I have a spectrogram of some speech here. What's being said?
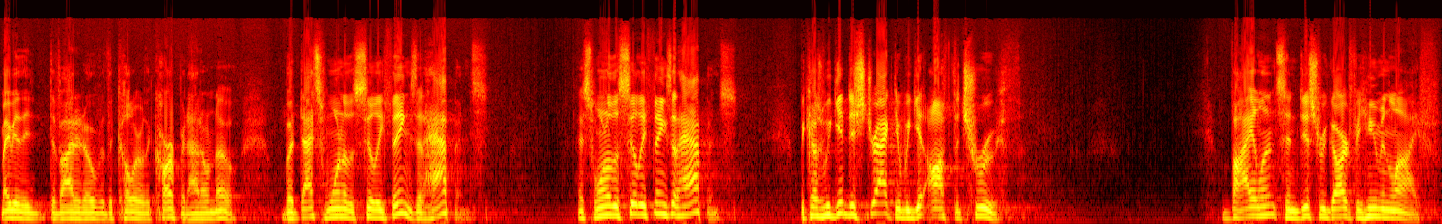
maybe they divided over the color of the carpet. I don't know. But that's one of the silly things that happens. It's one of the silly things that happens because we get distracted, we get off the truth. Violence and disregard for human life.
